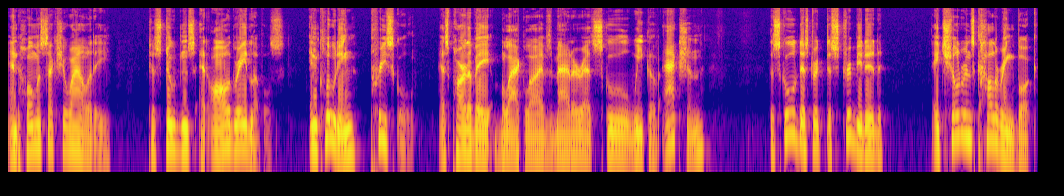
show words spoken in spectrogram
and homosexuality to students at all grade levels, including preschool. As part of a Black Lives Matter at School Week of Action, the school district distributed a children's coloring book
